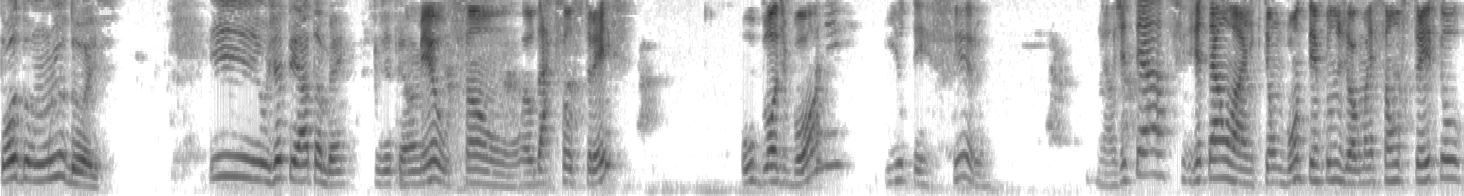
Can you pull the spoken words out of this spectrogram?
Todo 1 e o 2. E o GTA também. O GTA. Meu são é o Dark Souls 3, o Bloodborne e o terceiro. Não, GTA, GTA Online, que tem um bom tempo que eu não jogo, mas são os três que eu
